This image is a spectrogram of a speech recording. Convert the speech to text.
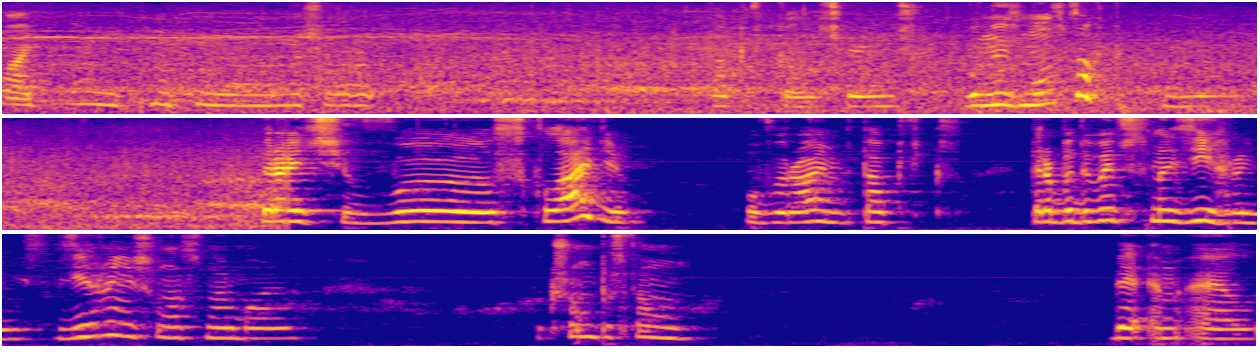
Бать, ну, наші ворота. Tactical change. Вони знов тактику міняли. До речі, в складі обираємо Tactics. Треба дивитися на зіграність. Зіграність у нас нормально. Якщо ми поставимо DML.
